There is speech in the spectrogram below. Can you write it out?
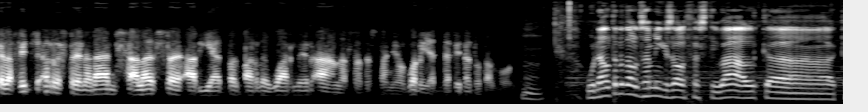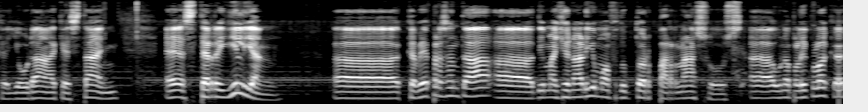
que de fet es reestrenarà en sales eh, aviat per part de Warner a l'estat espanyol. Bueno, ja de fet a tot el món. Mm. Un altre dels amics del festival que, que hi haurà aquest any és Terry Gilliam, eh, que ve a presentar eh, The Imaginarium of Dr. Parnassus, eh, una pel·lícula que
